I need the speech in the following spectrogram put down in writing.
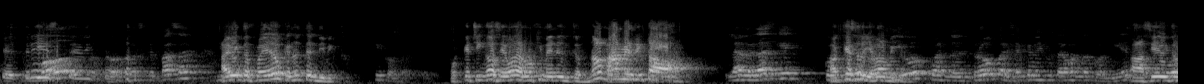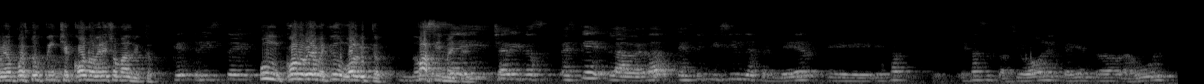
Qué triste, No, Víctor. Pues, ¿qué pasa? Ay, Víctor, pero hay algo que no entendí, Víctor. ¿Qué cosa? ¿Por qué chingados se llevaron a Raúl Jiménez, Víctor? ¡No mames, Víctor! La verdad es que. ¿A qué se lo llevaron, contigo, Cuando entró, parecía que México estaba jugando con 10. Así es, Víctor, hubieran puesto un pinche cono, hubiera hecho más, Víctor. Qué triste. Un cono hubiera metido un gol, Víctor. No Fácilmente. no sé, es que la verdad es difícil defender eh, esa, esa situación, el que haya entrado Raúl,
